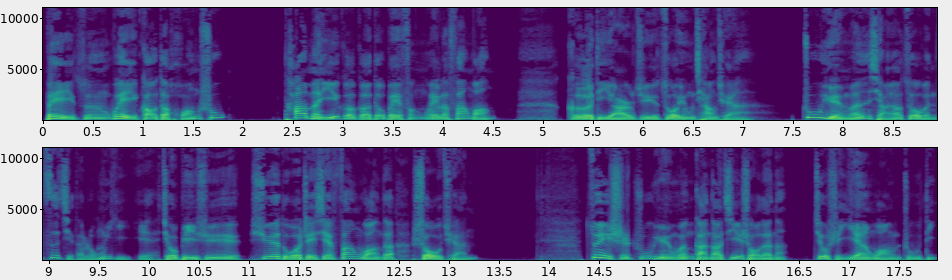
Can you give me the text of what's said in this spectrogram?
辈尊位高的皇叔，他们一个个都被封为了藩王，割地而居，坐拥强权。朱允文想要坐稳自己的龙椅，就必须削夺这些藩王的授权。最使朱允文感到棘手的呢，就是燕王朱棣。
